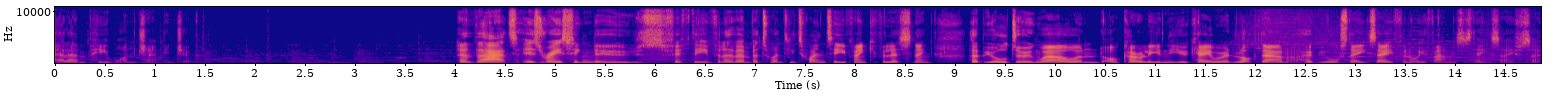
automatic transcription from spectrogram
LMP1 championship. And that is racing news, 15th of November 2020. Thank you for listening. Hope you're all doing well. And oh, currently in the UK, we're in lockdown. I hope you're all staying safe and all your families are staying safe. So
